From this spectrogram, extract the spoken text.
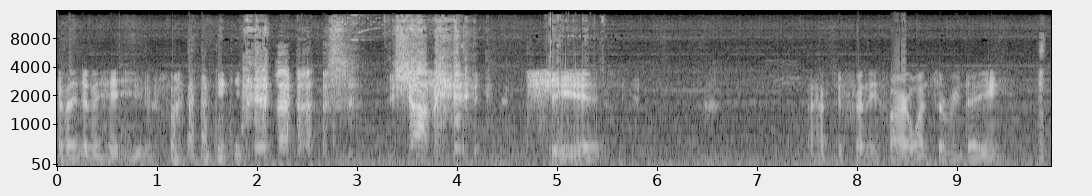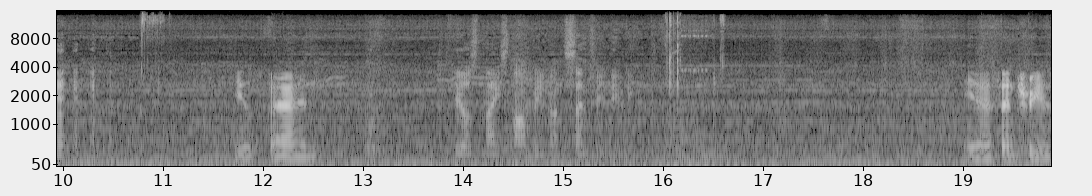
if I didn't hit you, fuck me. you shot me. Shit. I have to friendly fire once every day. Feels bad. Feels nice not being on sentry duty. Yeah, sentry is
